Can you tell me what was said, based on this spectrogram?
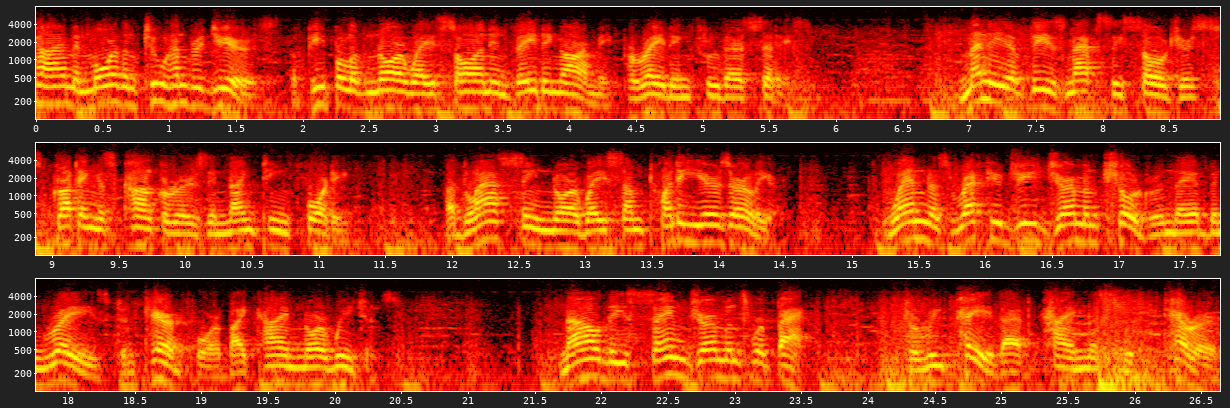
Time in more than 200 years, the people of Norway saw an invading army parading through their cities. Many of these Nazi soldiers, strutting as conquerors in 1940, had last seen Norway some 20 years earlier, when as refugee German children they had been raised and cared for by kind Norwegians. Now these same Germans were back to repay that kindness with terror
